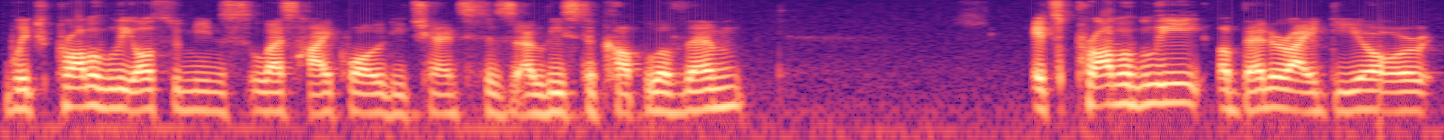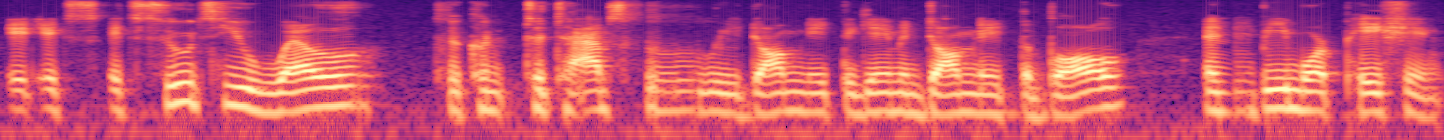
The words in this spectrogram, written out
which probably also means less high quality chances, at least a couple of them, it's probably a better idea, or it, it's it suits you well to, to to absolutely dominate the game and dominate the ball, and be more patient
